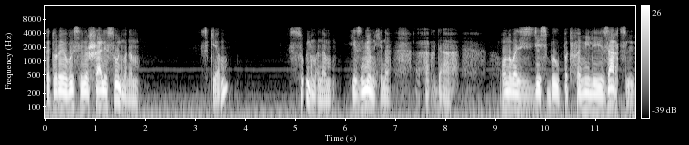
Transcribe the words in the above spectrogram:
которые вы совершали с Ульманом. С кем? С Ульманом из Мюнхена. Ах, да, он у вас здесь был под фамилией Зарцль.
